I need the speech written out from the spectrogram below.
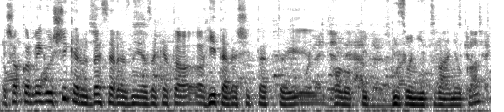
És akkor végül sikerült beszerezni ezeket a, a hitelesített eh, halotti bizonyítványokat,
